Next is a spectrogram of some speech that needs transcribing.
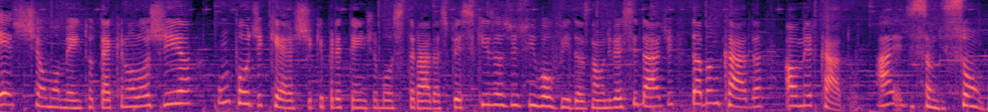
Este é o Momento Tecnologia, um podcast que pretende mostrar as pesquisas desenvolvidas na universidade da bancada ao mercado. A edição de som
